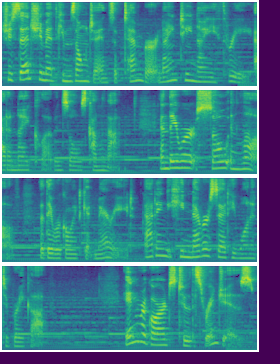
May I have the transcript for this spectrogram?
She said she met Kim Sung-jae in September 1993 at a nightclub in Seoul's Gangnam and they were so in love that they were going to get married, adding he never said he wanted to break up. In regards to the syringes,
